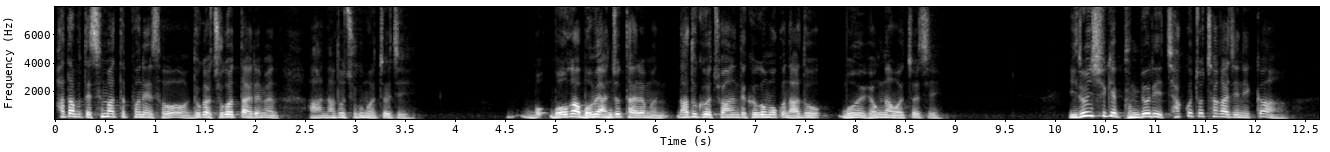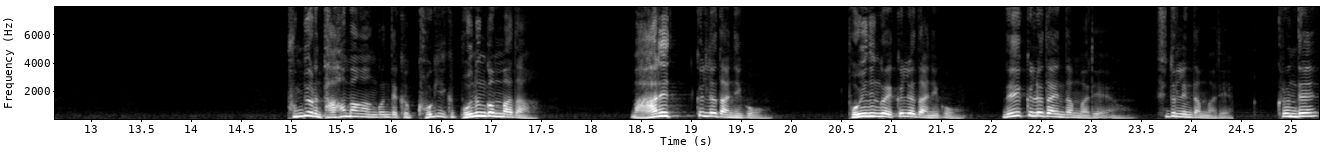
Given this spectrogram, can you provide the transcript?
하다못해 스마트폰에서 누가 죽었다 이러면 아 나도 죽으면 어쩌지 뭐, 뭐가 몸에 안 좋다 이러면 나도 그거 좋아하는데 그거 먹고 나도 몸에 병 나면 어쩌지 이런 식의 분별이 자꾸 쫓아가지니까 분별은 다 허망한 건데 그 거기 그 보는 것마다 말에 끌려다니고 보이는 거에 끌려다니고 뇌에 끌려다닌단 말이에요 휘둘린단 말이에요 그런데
